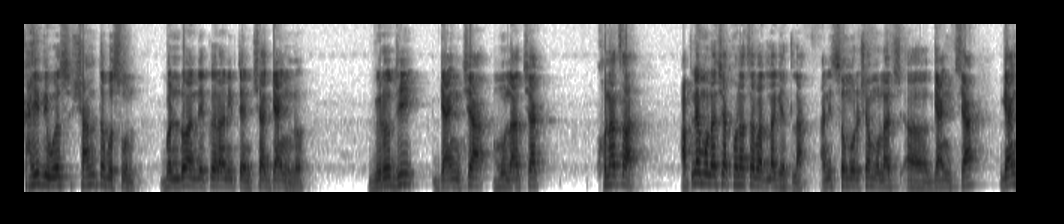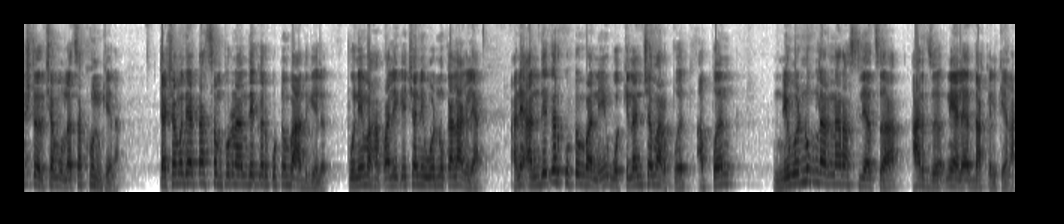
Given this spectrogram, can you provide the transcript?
काही दिवस शांत बसून बंडू आंदेकर आणि त्यांच्या गँगनं विरोधी गँगच्या मुलाच्या खुनाचा आपल्या मुलाच्या खुनाचा बदला घेतला आणि समोरच्या मुलाच्या गँगच्या गँगस्टरच्या मुलाचा खून केला. त्याच्यामध्ये आता संपूर्ण आंदेकर कुटुंब आत गेलं. पुणे महापालिकेच्या निवडणुका लागल्या आणि आंदेकर कुटुंबाने वकिलांच्या मार्फत आपण निवडणूक लढणार असल्याचा अर्ज न्यायालयात दाखल केला.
